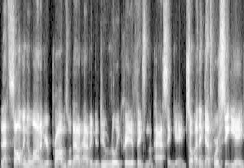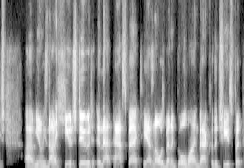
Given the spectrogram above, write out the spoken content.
that's solving a lot of your problems without having to do really creative things in the passing game. So I think that's where CEH um, you know, he's not a huge dude in that aspect. He hasn't always been a goal line back for the Chiefs, but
